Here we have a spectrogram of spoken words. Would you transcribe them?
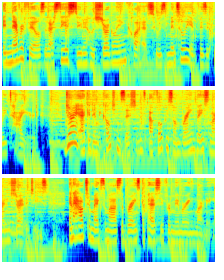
it never fails that I see a student who is struggling in class who is mentally and physically tired. During academic coaching sessions, I focus on brain based learning strategies and how to maximize the brain's capacity for memory and learning.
